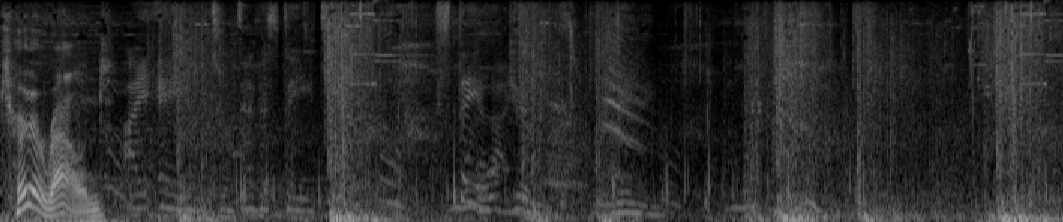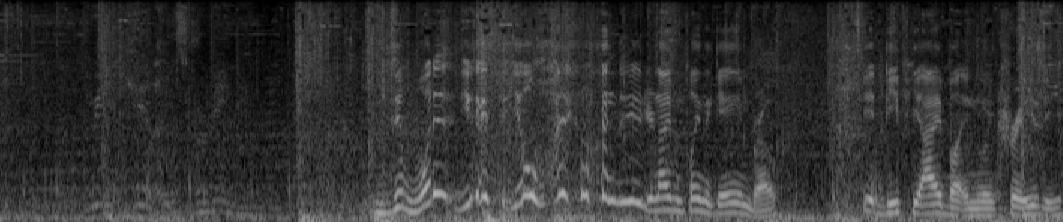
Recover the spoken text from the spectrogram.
Turn around. Dude, what is you guys? Yo, what, dude? You're not even playing the game, bro. See a DPI button went crazy.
